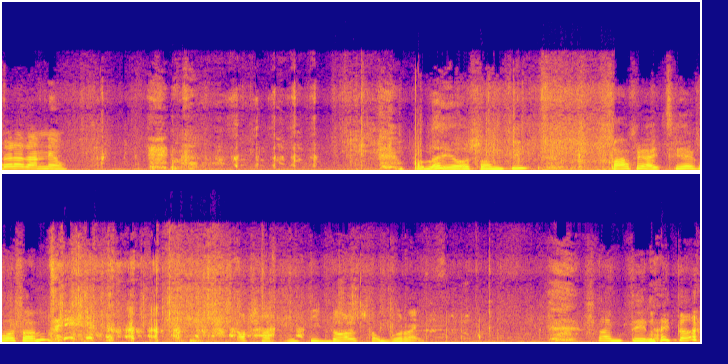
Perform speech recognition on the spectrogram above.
দাঁড়া ধান নেও। পোলাই অশান্তি। পাপে আইছে এক অশান্তি। অশান্তি দল সব গড়াই শান্তি নাই তার।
